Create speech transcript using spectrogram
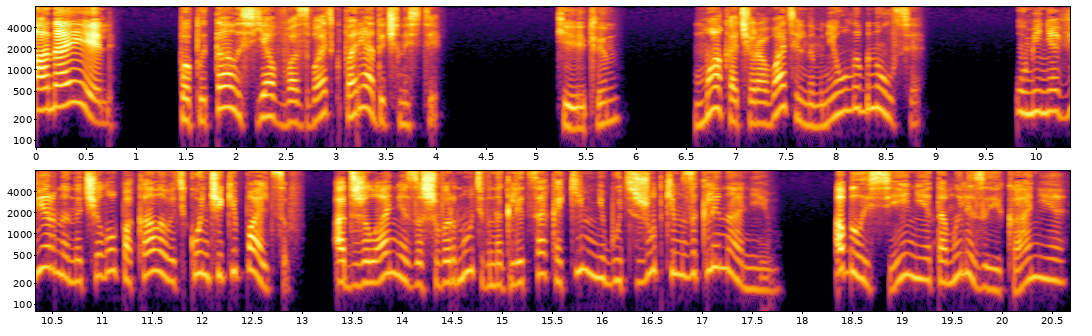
«Анаэль!» — попыталась я воззвать к порядочности. «Кейтлин?» Мак очаровательно мне улыбнулся. У меня верно начало покалывать кончики пальцев от желания зашвырнуть в наглеца каким-нибудь жутким заклинанием. Облысение там или заикание.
